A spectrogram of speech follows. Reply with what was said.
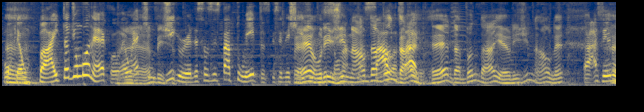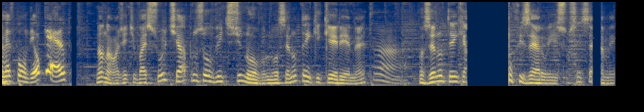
Porque é um baita de um boneco. É, um É, action bicho. figure dessas estatuetas que você deixa É, original na- na da sala, Bandai. sabe? É, da Bandai, é original, né? Ah, se ele não É. responder, eu quero. Não, não, a gente vai sortear para os ouvintes de novo. Você não tem que querer, né? Ah. Você não tem que. Não fizeram isso, sinceramente.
